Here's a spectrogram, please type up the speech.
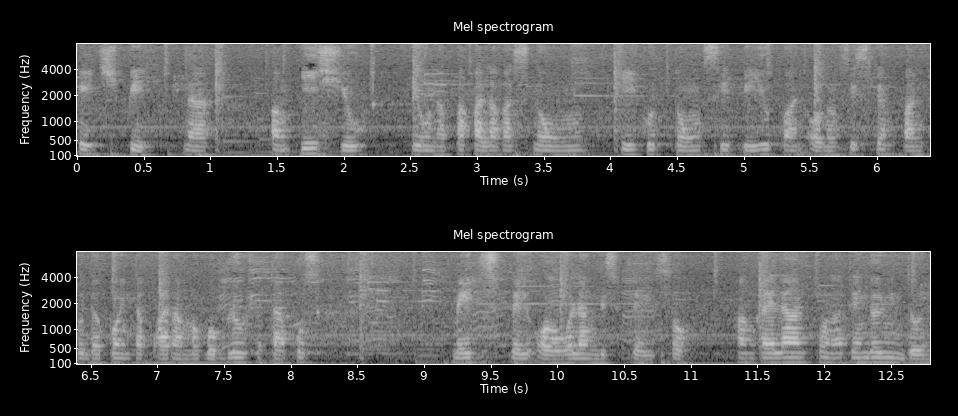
HP na ang issue yung napakalakas nung ikot ng CPU fan or ng system fan to the point na parang magbo-blow siya tapos may display or walang display. So, ang kailangan po natin gawin doon,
